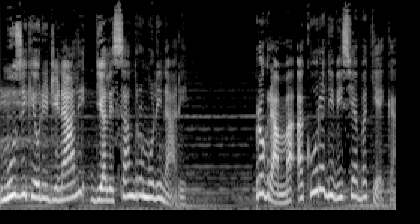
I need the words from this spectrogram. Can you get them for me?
Musiche originali di Alessandro Molinari. Programma a cura di Visia Bachieca.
